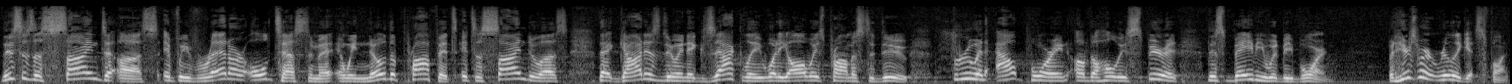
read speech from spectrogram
This is a sign to us, if we've read our Old Testament and we know the prophets, it's a sign to us that God is doing exactly what He always promised to do. Through an outpouring of the Holy Spirit, this baby would be born. But here's where it really gets fun.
